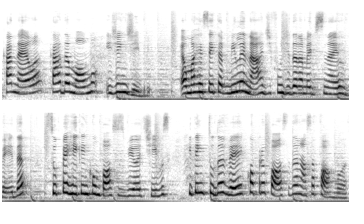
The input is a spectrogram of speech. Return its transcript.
canela, cardamomo e gengibre. É uma receita milenar difundida na medicina Ayurveda, super rica em compostos bioativos que tem tudo a ver com a proposta da nossa fórmula.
